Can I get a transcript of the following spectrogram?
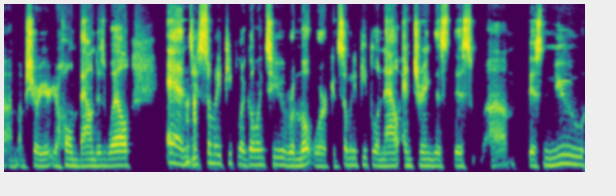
I'm sure you're, you're homebound as well and mm-hmm. so many people are going to remote work and so many people are now entering this this um, this new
